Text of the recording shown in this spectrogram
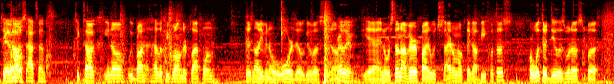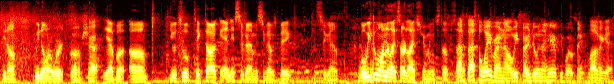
Pay the most AdSense. TikTok, you know, we brought hella people on their platform. There's not even a reward they'll give us, you know. Really? Yeah, and we're still not verified, which I don't know if they got beef with us or what their deal is with us, but you know, we know our worth, bro. Oh, for sure. Yeah, but um, YouTube, TikTok, and Instagram. Instagram's big. Instagram. But we do want to like start live streaming and stuff. So That's that's the wave right now. We started doing that here. People are loving it.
